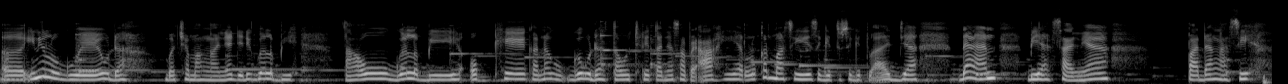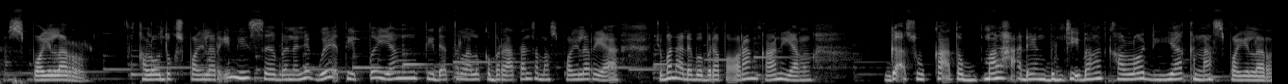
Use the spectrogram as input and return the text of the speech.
uh, ini loh gue udah baca manganya jadi gue lebih tahu gue lebih oke okay, karena gue udah tahu ceritanya sampai akhir. Lu kan masih segitu-segitu aja. Dan biasanya pada ngasih spoiler. Kalau untuk spoiler ini sebenarnya gue tipe yang tidak terlalu keberatan sama spoiler ya. Cuman ada beberapa orang kan yang gak suka atau malah ada yang benci banget kalau dia kena spoiler.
